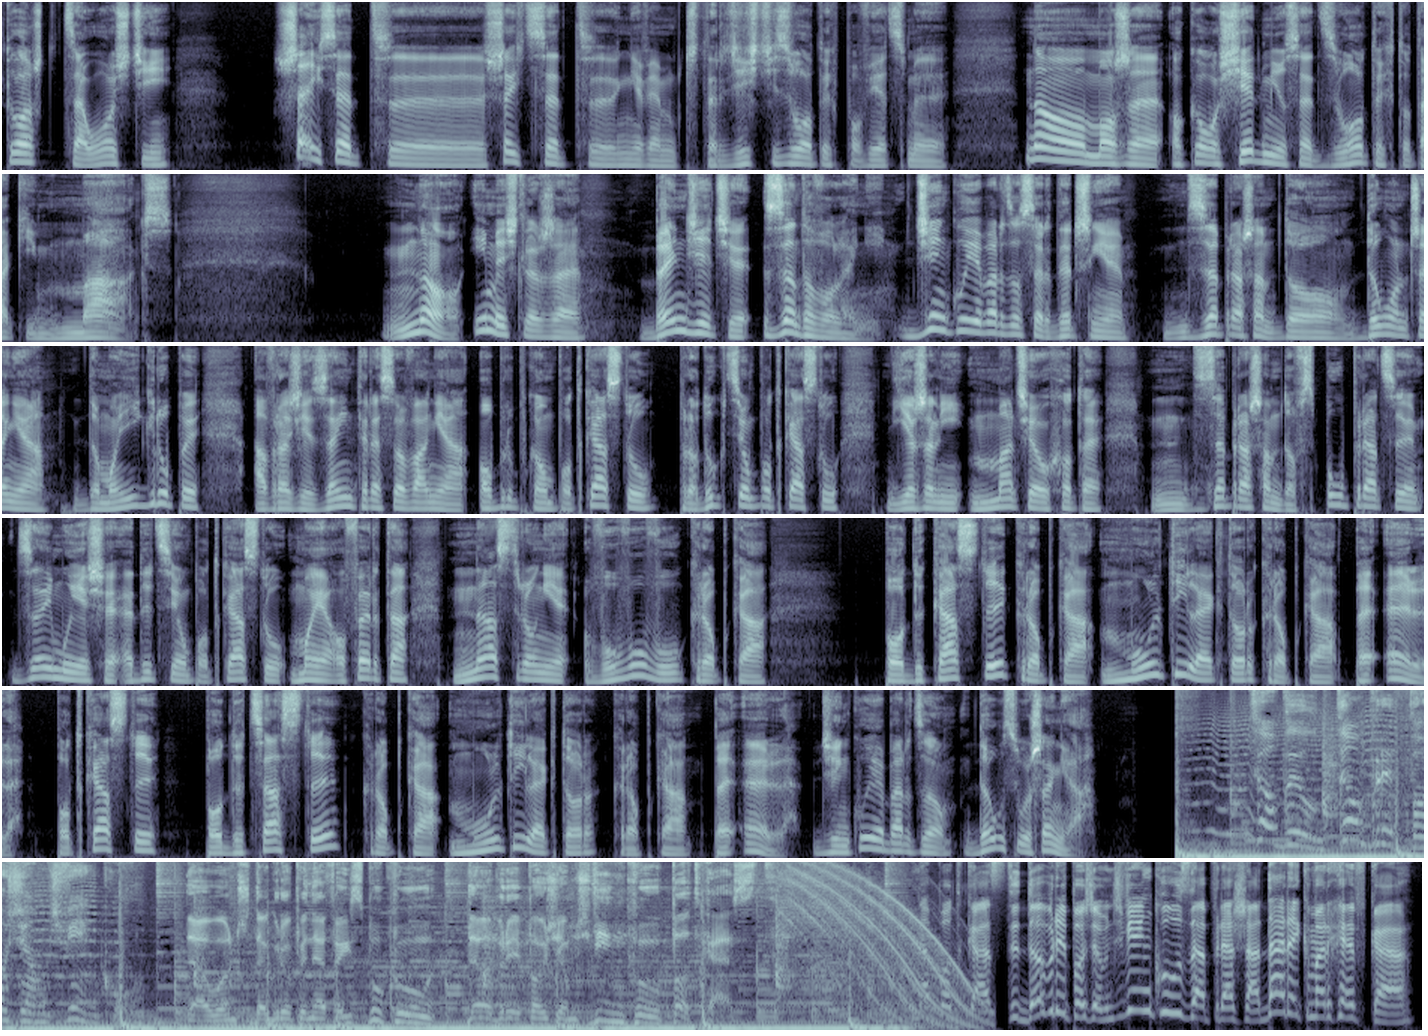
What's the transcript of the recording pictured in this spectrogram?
Koszt całości 600, e, 600, e, nie wiem, 40 zł powiedzmy. No, może około 700 zł to taki maks. No i myślę, że będziecie zadowoleni. Dziękuję bardzo serdecznie. Zapraszam do dołączenia do mojej grupy, a w razie zainteresowania obróbką podcastu, produkcją podcastu, jeżeli macie ochotę, mm, zapraszam do współpracy. Zajmuję się edycją podcastu. Moja oferta na stronie www.podcasty.multilektor.pl Podcasty podcasty.multilektor.pl Dziękuję bardzo. Do usłyszenia. To był dobry poziom dźwięku. Dołącz do grupy na Facebooku Dobry Poziom Dźwięku Podcast. Na podcast Dobry Poziom Dźwięku zaprasza Darek Marchewka.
